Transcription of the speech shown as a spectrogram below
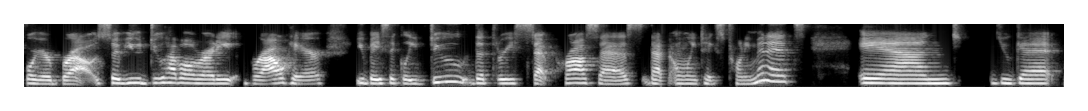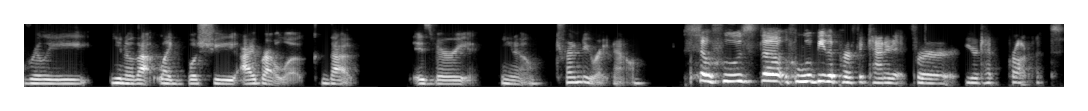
for your brows. So if you do have already brow hair, you basically do the three step process that only takes 20 minutes and you get really you know that like bushy eyebrow look that is very you know trendy right now. So who's the who would be the perfect candidate for your type of product?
